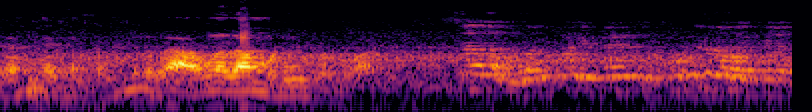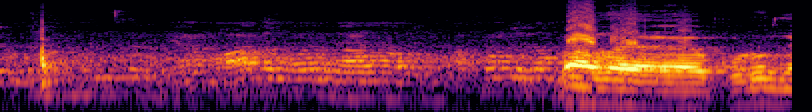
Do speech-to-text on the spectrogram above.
இறக்கங்கள் இருக்கிறது அவங்க தான் முடிவு பண்ணுவாங்க சார், ஒரு கோடி பேருக்கு கூட்டுறவு வங்கியில கொடுக்கணும். ஏன்னா மாதம் மாதம் நானும் அக்கௌண்ட்ல தான் நான் அதை கொடுங்க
